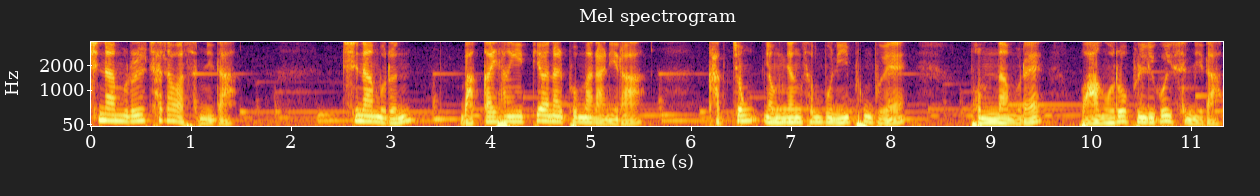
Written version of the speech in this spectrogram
치나물을 찾아왔습니다. 치나물은 맛과 향이 뛰어날 뿐만 아니라 각종 영양 성분이 풍부해 봄나물의 왕으로 불리고 있습니다.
